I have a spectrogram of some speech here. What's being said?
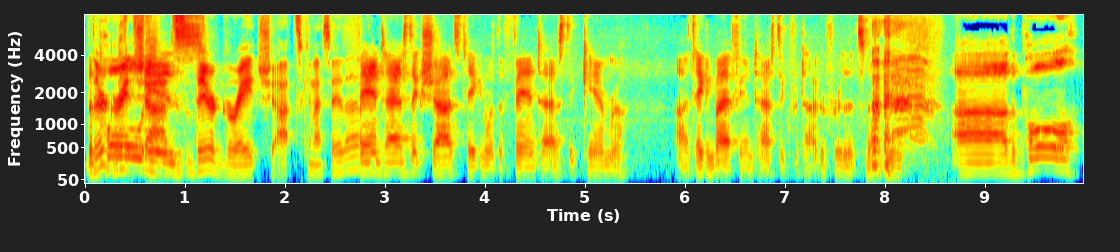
The They're great shots. is They're great shots. Can I say that? fantastic shots taken with a fantastic camera, uh, taken by a fantastic photographer. That's not me. uh, the poll,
